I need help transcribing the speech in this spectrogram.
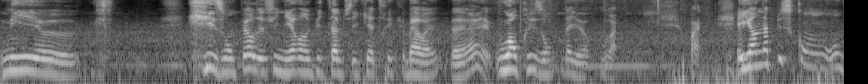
mais euh, ils ont peur de finir en hôpital psychiatrique. Bah ouais, ou en prison d'ailleurs. Ouais. Et il y en a plus qu'on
